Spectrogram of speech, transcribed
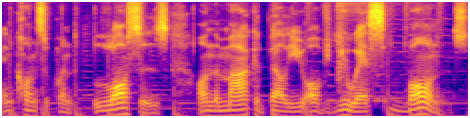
and consequent losses on the market value of US bonds.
